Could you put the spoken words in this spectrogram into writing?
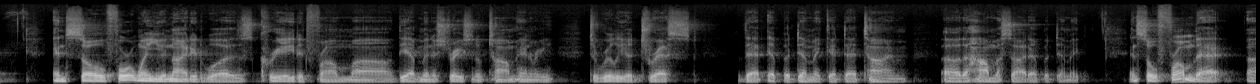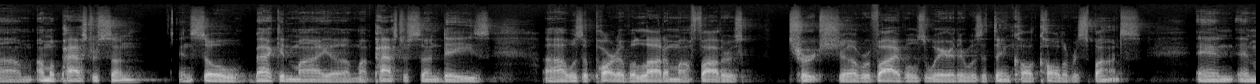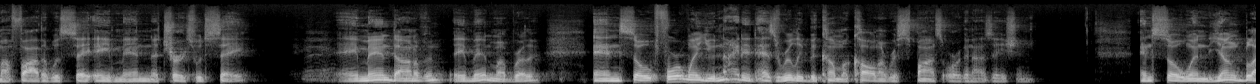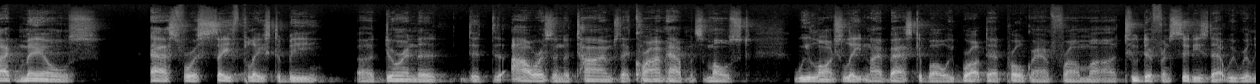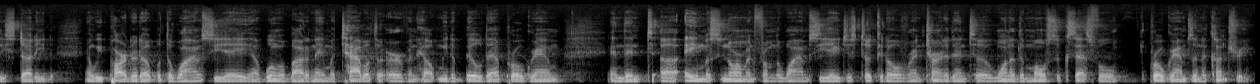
And so Fort Wayne United was created from uh, the administration of Tom Henry to really address that epidemic at that time, uh, the homicide epidemic. And so from that, um, I'm a pastor's son, and so back in my uh, my pastor's son days, uh, I was a part of a lot of my father's church uh, revivals where there was a thing called call and response, and and my father would say Amen. The church would say, Amen, Amen Donovan, Amen, my brother. And so Fort Wayne United has really become a call and response organization. And so when young black males ask for a safe place to be, uh, during the, the, the, hours and the times that crime happens most. We launched late night basketball. We brought that program from uh, two different cities that we really studied, and we partnered up with the YMCA. A woman by the name of Tabitha Irvin helped me to build that program. And then uh, Amos Norman from the YMCA just took it over and turned it into one of the most successful programs in the country.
